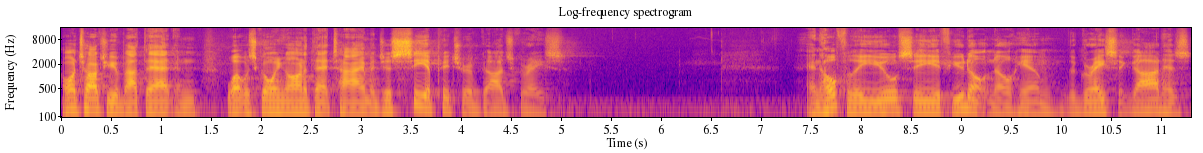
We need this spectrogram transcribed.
I want to talk to you about that and what was going on at that time and just see a picture of God's grace. And hopefully you'll see, if you don't know Him, the grace that God has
